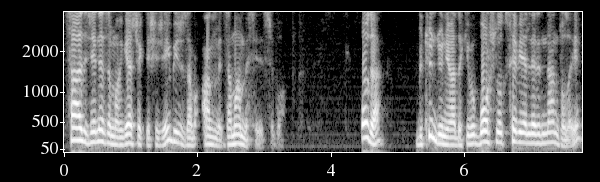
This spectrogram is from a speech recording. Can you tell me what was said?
Sadece ne zaman gerçekleşeceği bir zaman, zaman meselesi bu. O da bütün dünyadaki bu borçluluk seviyelerinden dolayı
